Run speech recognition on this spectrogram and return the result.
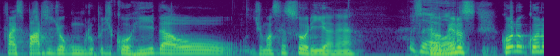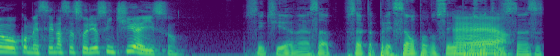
faz parte de algum grupo de corrida ou de uma assessoria, né? Pois é, Pelo eu... menos quando, quando eu comecei na assessoria eu sentia isso. Sentia, né? Essa certa pressão para você ir para as é. outras instâncias.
